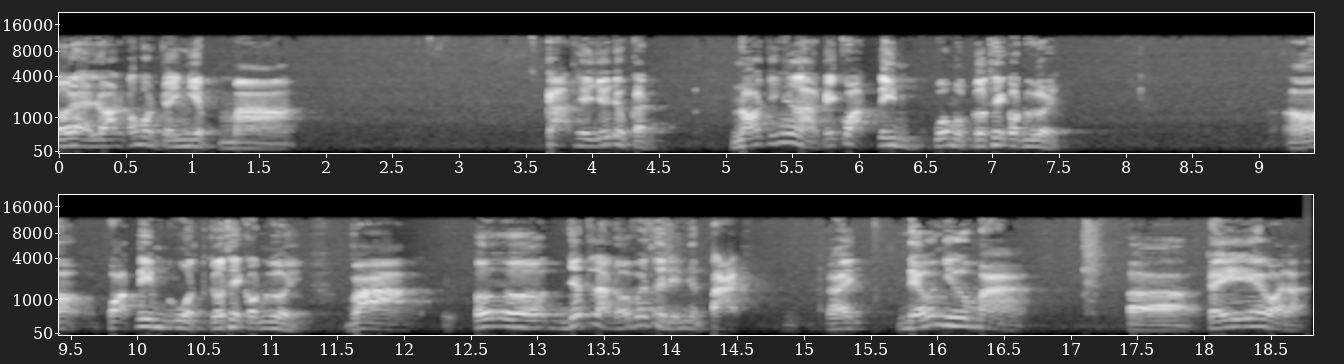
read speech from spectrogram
ở Đài Loan có một doanh nghiệp mà cả thế giới đều cần. Nó chính là cái quả tim của một cơ thể con người. Đó quả tim của một cơ thể con người. Và ờ, ờ nhất là đối với thời điểm hiện tại. Đấy nếu như mà uh, cái gọi là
